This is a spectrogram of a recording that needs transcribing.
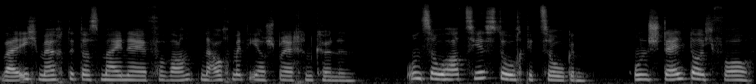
Weil ich möchte, dass meine Verwandten auch mit ihr sprechen können. Und so hat sie es durchgezogen. Und stellt euch vor,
